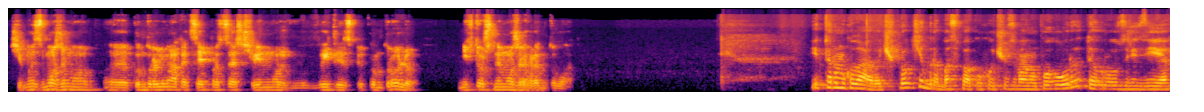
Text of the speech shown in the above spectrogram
Чи ми зможемо е, контролювати цей процес, чи він може вийти з під контролю? Ніхто ж не може гарантувати. Віктор Миколайович, про кібербезпеку хочу з вами поговорити в розрізі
